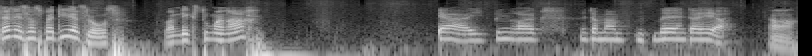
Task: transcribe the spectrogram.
Dennis, was ist bei dir jetzt los? Wann legst du mal nach? Ja, ich bin gerade hinter meinem Bär hinterher. Ja.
